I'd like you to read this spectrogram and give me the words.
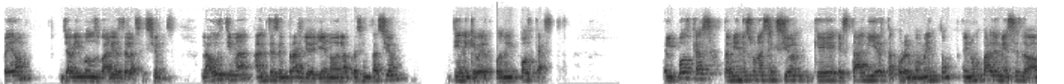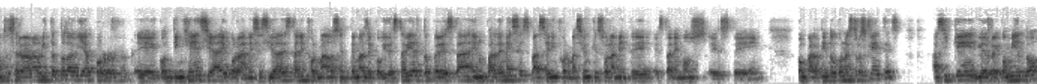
pero ya vimos varias de las secciones. La última, antes de entrar yo de lleno en la presentación, tiene que ver con el podcast. El podcast también es una sección que está abierta por el momento. En un par de meses la vamos a cerrar. Ahorita todavía por eh, contingencia y por la necesidad de estar informados en temas de COVID está abierto, pero esta en un par de meses va a ser información que solamente estaremos este, compartiendo con nuestros clientes. Así que les recomiendo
